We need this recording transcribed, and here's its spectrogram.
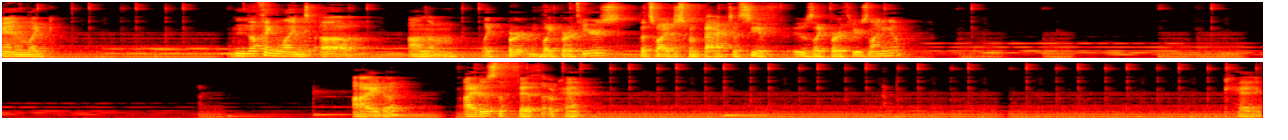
And like nothing lines up on them like birth like birth years. That's why I just went back to see if it was like birth years lining up. Ida. Ida's the fifth, okay. Okay.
